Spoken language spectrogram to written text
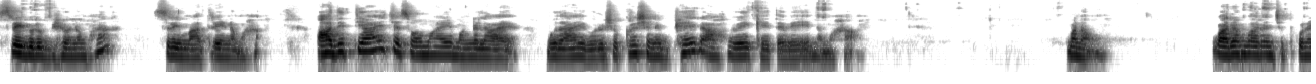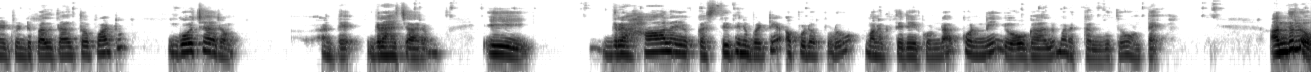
శ్రీ గురుభ్యో నమ శ్రీమాత్రే నమ ఆదిత్యాయ చ సోమాయ మంగళాయ బుధాయ గురు శుక్ర శనిభ్యే రాహువే కేతవే నమ మనం వారం వారం చెప్పుకునేటువంటి ఫలితాలతో పాటు గోచారం అంటే గ్రహచారం ఈ గ్రహాల యొక్క స్థితిని బట్టి అప్పుడప్పుడు మనకు తెలియకుండా కొన్ని యోగాలు మనకు కలుగుతూ ఉంటాయి. అందులో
